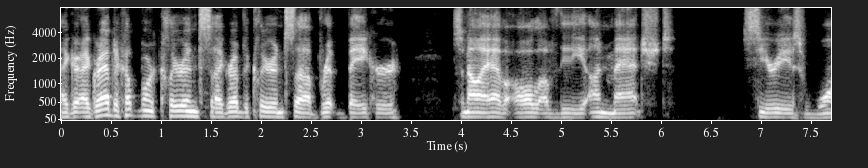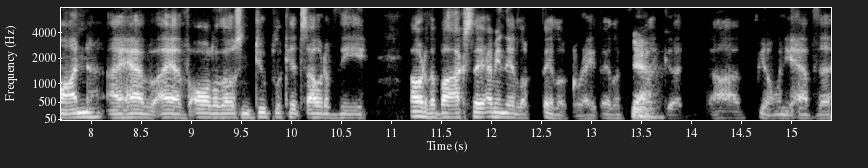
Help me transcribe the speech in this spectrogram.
I, I grabbed a couple more clearance. I grabbed the clearance uh, Britt Baker. So now I have all of the unmatched series one. I have I have all of those in duplicates out of the out of the box. They I mean they look they look great. They look yeah. really good. Uh, you know when you have the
